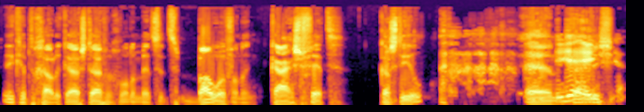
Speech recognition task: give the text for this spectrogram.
Ik heb de Gouden Kuisstuiver gewonnen met het bouwen van een kaarsvet kasteel. En je eentje?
